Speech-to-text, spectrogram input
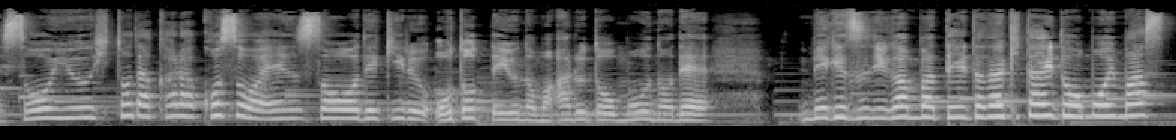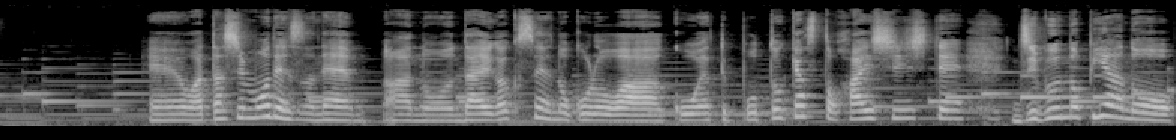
ー、そういう人だからこそ演奏できる音っていうのもあると思うので、めげずに頑張っていただきたいと思います。えー、私もですね、あの、大学生の頃は、こうやってポッドキャスト配信して、自分のピアノを、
